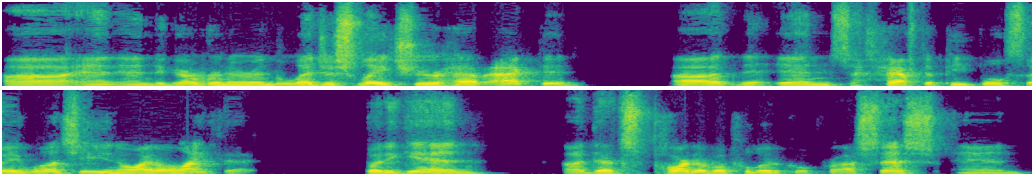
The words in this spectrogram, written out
Uh, and, and the governor and the legislature have acted. Uh, and half the people say, well, gee, you know, I don't like that. But again, uh, that's part of a political process. And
